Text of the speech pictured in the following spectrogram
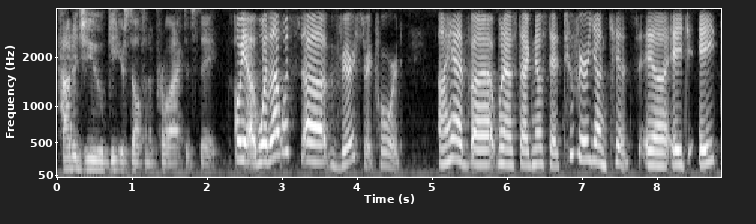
how did you get yourself in a proactive state? Oh, yeah. Well, that was uh, very straightforward. I had, uh, when I was diagnosed, I had two very young kids, uh, age eight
